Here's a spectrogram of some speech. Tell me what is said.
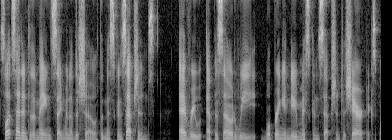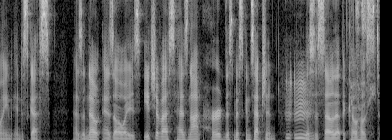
So let's head into the main segment of the show, the misconceptions. Every episode, we will bring a new misconception to share, explain, and discuss. As a note, as always, each of us has not heard this misconception. This is so that the co host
